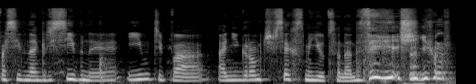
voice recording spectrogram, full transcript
пассивно-агрессивные, им, типа, они громче всех смеются над этой вещью.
